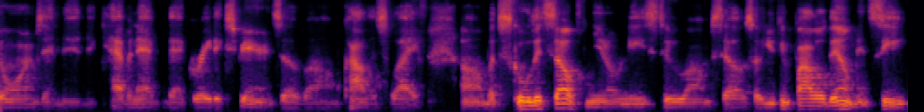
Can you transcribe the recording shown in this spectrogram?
dorms and, and having that that great experience of um, college life. Um, but the school itself, you know, needs to um, sell. So you can follow them and see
